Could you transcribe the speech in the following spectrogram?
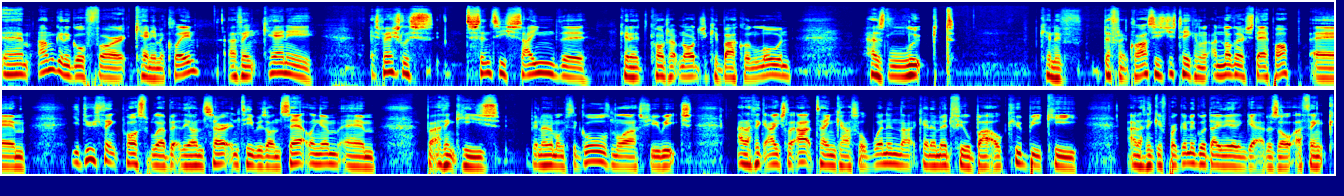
Um, I'm going to go for Kenny McLean. I think Kenny, especially s- since he signed the kind of contract and came back on loan, has looked kind of different class. He's just taken another step up. Um, you do think possibly a bit of the uncertainty was unsettling him, um, but I think he's been in amongst the goals in the last few weeks. And I think actually at Tynecastle, winning that kind of midfield battle could be key. And I think if we're going to go down there and get a result, I think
